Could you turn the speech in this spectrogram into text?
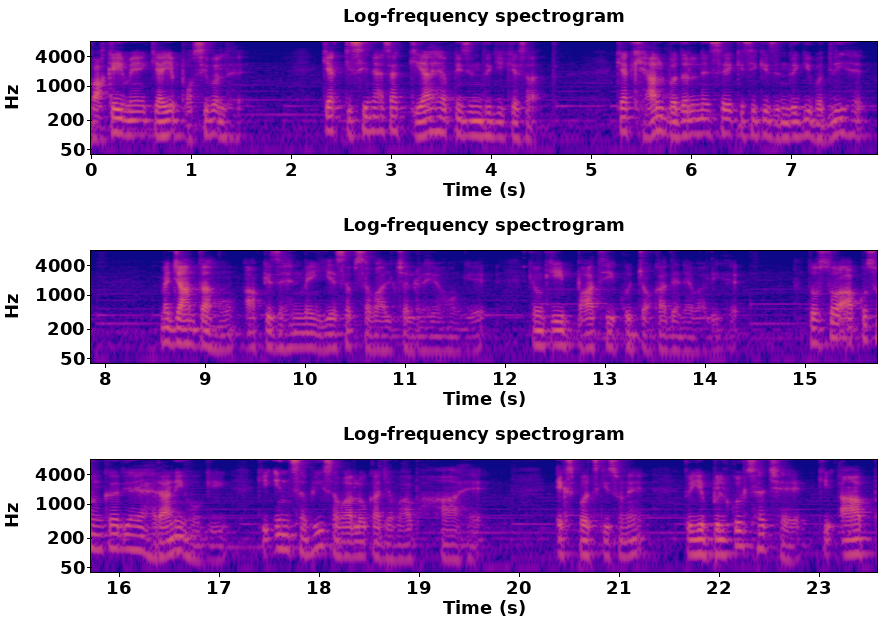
वाकई में क्या ये पॉसिबल है? क्या किसी ने ऐसा किया है अपनी ज़िंदगी के साथ? क्या ख्याल बदलने से किसी की ज़िंदगी बदली है? मैं जानता हूँ आपके जहन में ये सब सवाल चल रहे होंगे, क्योंकि बात ही कुछ चौंका देने वाली है। दोस्तों, आपको सुनकर यह हैरानी होगी कि इन सभी सवालों का जवाब हाँ है। एक्सपर्ट्स की सुने तो ये बिल्कुल सच है कि आप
